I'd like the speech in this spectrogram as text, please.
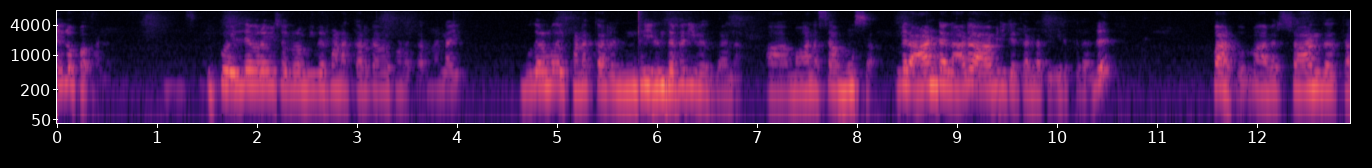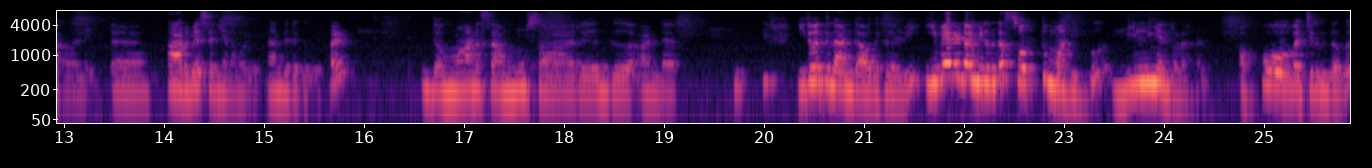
ஐரோப்பா கண்டத்தில். இப்போ எல்லோரையும் சொல்றோம். இவர் பணக்காரர் அவர் பணக்காரர். முதல் முதல் பணக்காரர் இருந்தவர் இவர் தானா? மானசா மூசா. இவர் ஆண்ட நாடு ஆப்பிரிக்க கண்டத்தில் இருக்கிறது. பார்ப்போம். அவர் சார்ந்த தகவலை ஆறு பேர் சரியானவர்கள் தந்திருக்கிறீர்கள் இந்த மானசா மூசா ஆறு எங்கு இருபத்தி நான்காவது கேள்வி. இவரிடம் இருந்த சொத்து மதிப்பு பில்லியன் டாலர்கள். அப்போ வச்சிருந்தது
